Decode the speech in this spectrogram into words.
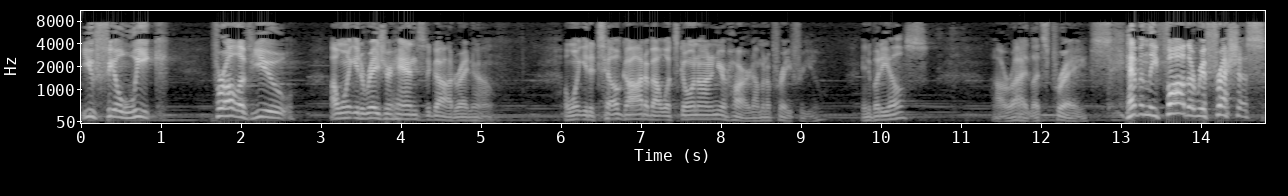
you feel weak. For all of you, I want you to raise your hands to God right now. I want you to tell God about what's going on in your heart. I'm going to pray for you. Anybody else? All right, let's pray. Heavenly Father, refresh us.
